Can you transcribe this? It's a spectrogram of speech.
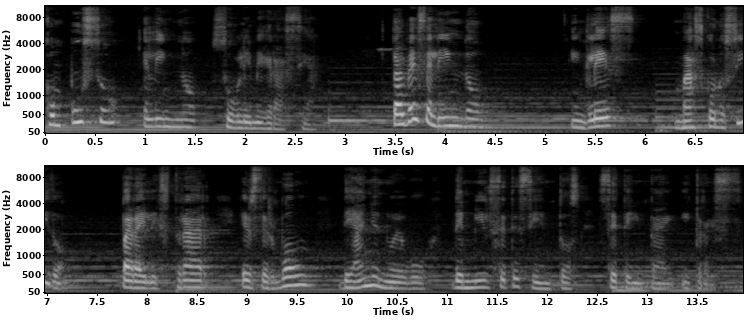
compuso el himno Sublime Gracia. Tal vez el himno inglés más conocido para ilustrar el sermón de Año Nuevo de 1773.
